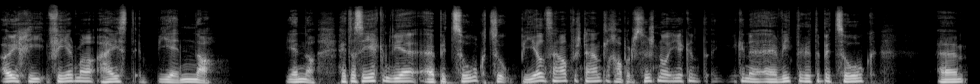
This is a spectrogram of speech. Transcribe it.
eure Firma heisst Bienna. Bienna. Hat das irgendwie einen Bezug zu Biel selbstverständlich, aber sonst noch irgendeinen erweiterten Bezug? Ähm,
